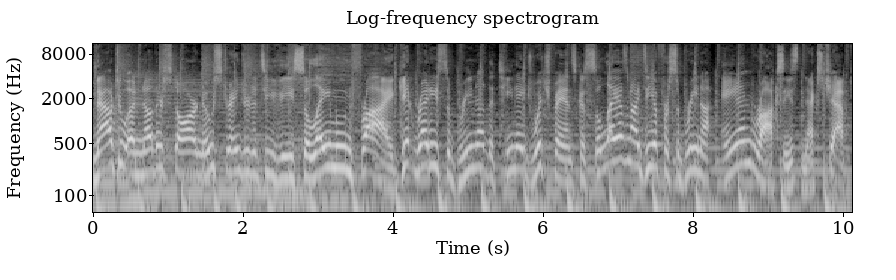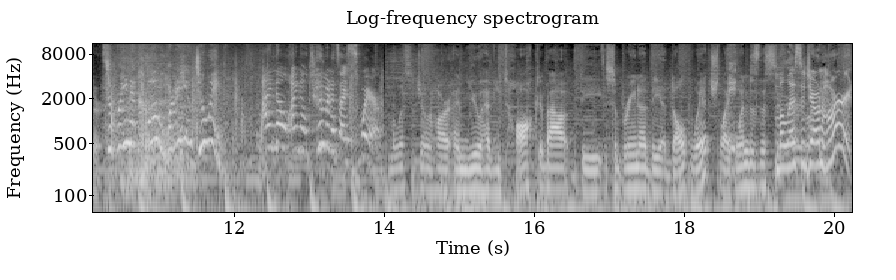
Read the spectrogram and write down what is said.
Now to another star, no stranger to TV, Soleil Moon Frye. Get ready, Sabrina the Teenage Witch fans, because Soleil has an idea for Sabrina and Roxy's next chapter. Sabrina, come on, what are you doing? I know, I know, two minutes, I swear. Melissa Joan Hart and you, have you talked about the Sabrina the adult witch? Like, when does this? Melissa Joan Hart.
